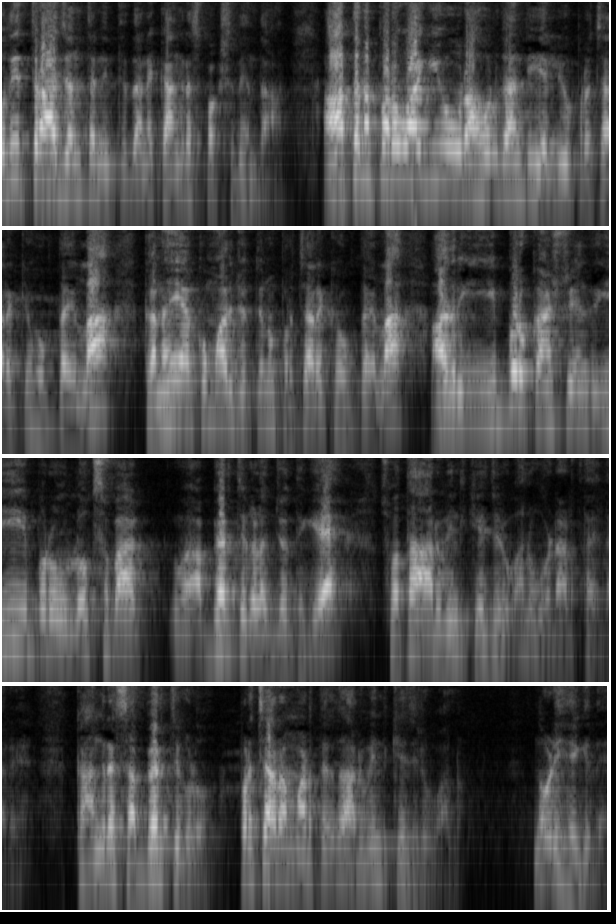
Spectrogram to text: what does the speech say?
ಉದಿತ್ ರಾಜ್ ಅಂತ ನಿಂತಿದ್ದಾನೆ ಕಾಂಗ್ರೆಸ್ ಪಕ್ಷದಿಂದ. ಆತನ ಪರವಾಗಿಯೂ ರಾಹುಲ್ ಗಾಂಧಿ ಎಲ್ಲಿಯೂ ಪ್ರಚಾರಕ್ಕೆ ಹೋಗ್ತಾ ಇಲ್ಲ. ಕನ್ಹಯ್ಯ ಕುಮಾರ್ ಜೊತೆನೂ ಪ್ರಚಾರಕ್ಕೆ ಹೋಗ್ತಾ ಇಲ್ಲ. ಆದರೆ ಈ ಇಬ್ಬರು ಕಾನ್ಸ್ಟಿಟ್ಯೂಯನ್ ಈ ಇಬ್ಬರು ಲೋಕಸಭಾ ಅಭ್ಯರ್ಥಿಗಳ ಜೊತೆಗೆ ಸ್ವತಃ ಅರವಿಂದ್ ಕೇಜ್ರಿವಾಲ್ ಓಡಾಡ್ತಾ ಇದ್ದಾರೆ. ಕಾಂಗ್ರೆಸ್ ಅಭ್ಯರ್ಥಿಗಳು ಪ್ರಚಾರ ಮಾಡ್ತಾ ಇರೋದು ಅರವಿಂದ್ ಕೇಜ್ರಿವಾಲ್. ನೋಡಿ ಹೇಗಿದೆ.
